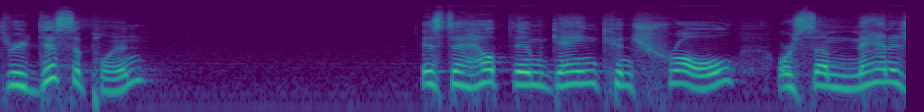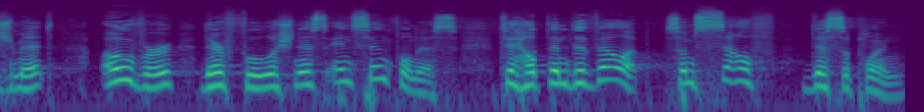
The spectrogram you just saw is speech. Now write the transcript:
through discipline, is to help them gain control or some management over their foolishness and sinfulness, to help them develop some self discipline.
